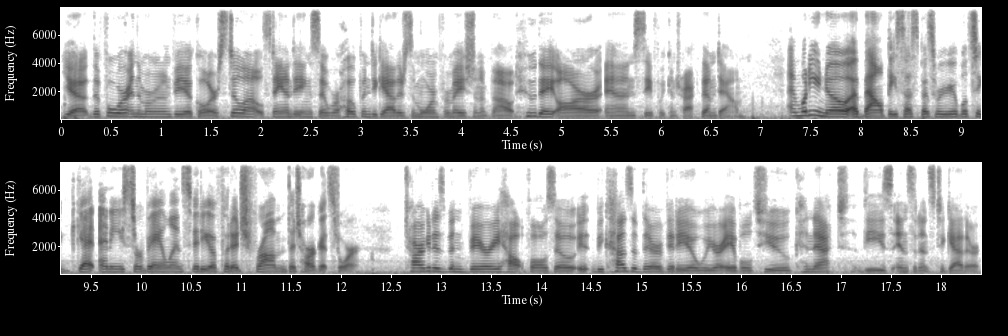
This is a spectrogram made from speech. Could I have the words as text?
Yeah, the four in the maroon vehicle are still outstanding, so we're hoping to gather some more information about who they are and see if we can track them down. And what do you know about these suspects? Were you able to get any surveillance video footage from the Target store? Target has been very helpful. So, it, because of their video, we were able to connect these incidents together.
